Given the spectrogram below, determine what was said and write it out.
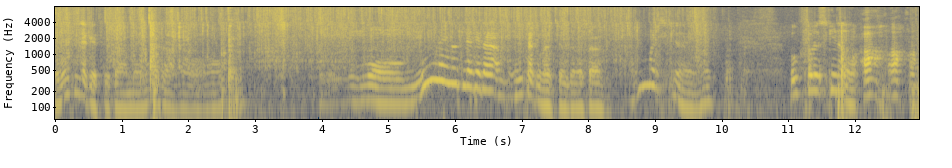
えのきだけってさもうなんかあのもうみんなえのきだけだ見たくなっちゃうからさあんまり好きじゃないね。僕これ好きなのはあああ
